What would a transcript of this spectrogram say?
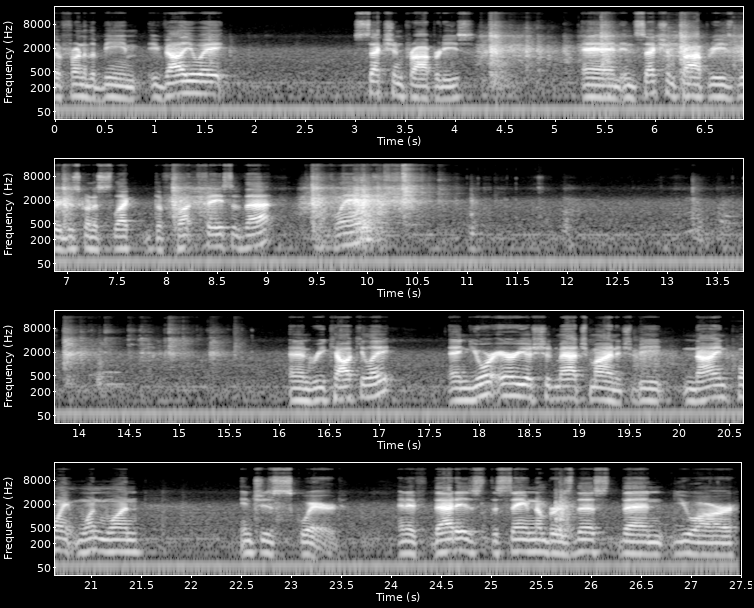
the front of the beam, evaluate section properties and in section properties we're just going to select the front face of that flange and recalculate and your area should match mine. It should be 9.11 inches squared. And if that is the same number as this, then you are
